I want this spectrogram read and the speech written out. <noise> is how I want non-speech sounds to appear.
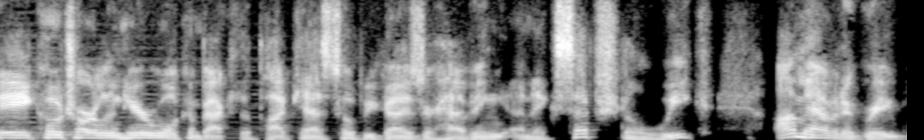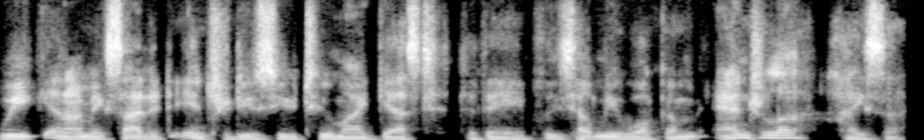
Hey, Coach Harlan here. Welcome back to the podcast. Hope you guys are having an exceptional week. I'm having a great week, and I'm excited to introduce you to my guest today. Please help me welcome Angela Heise.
